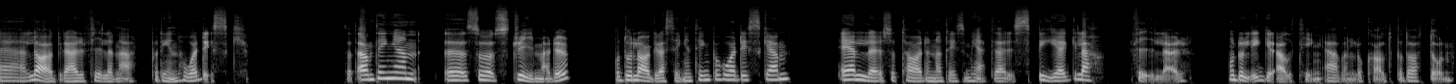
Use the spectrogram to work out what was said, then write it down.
eh, lagrar filerna på din hårddisk. Så att antingen eh, så streamar du och då lagras ingenting på hårddisken. Eller så tar du någonting som heter spegla filer och då ligger allting även lokalt på datorn.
